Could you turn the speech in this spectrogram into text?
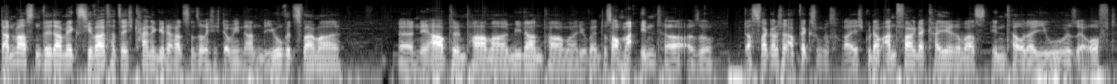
Dann war es ein wilder Mix. Hier war tatsächlich keine Generation so richtig dominant. Juve zweimal, äh, Neapel ein paar Mal, Milan ein paar Mal, Juventus, auch mal Inter. Also, das war ganz schön abwechslungsreich. Gut, am Anfang der Karriere war es Inter oder Juve sehr oft.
